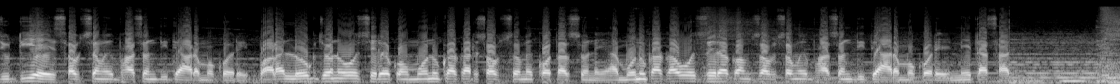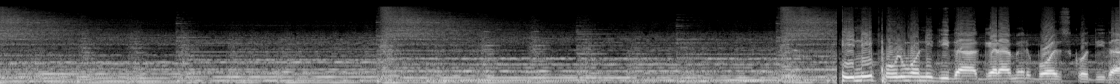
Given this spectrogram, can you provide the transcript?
জুটিয়ে সবসময় ভাষণ দিতে আরম্ভ করে। পাড়ার লোকজনও সেরকম, মনু কাকার সবসময় কথা শোনে। আর মনু কাকাও সেরকম সবসময় ভাষণ দিতে আরম্ভ করে, নেতা সাজ ইনি ফুলমণি দিদা, গ্রামের বয়স্ক দিদা।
